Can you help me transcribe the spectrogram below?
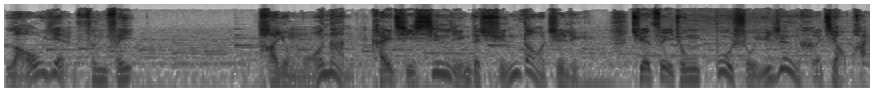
劳燕分飞。她用磨难开启心灵的寻道之旅，却最终不属于任何教派。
